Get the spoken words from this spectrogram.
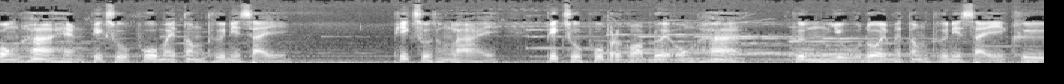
องค์ห้าแห่งภิกษุผู้ไม่ต้องถือนิสัย ภิกษุทั้งหลาย ภิกษุผู้ประกอบด้วยองค์ห้าพึงอยู่โดยไม่ต้องถือนิสัยคือ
